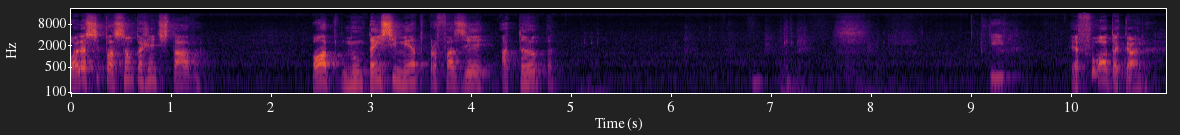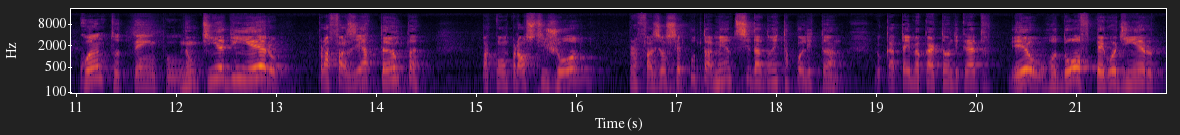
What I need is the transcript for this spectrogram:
Olha a situação que a gente estava. Ó, não tem cimento para fazer a tampa. E é foda, cara. Quanto tempo? Não tinha dinheiro para fazer a tampa. para comprar os tijolos para fazer o sepultamento cidadão itapolitano. Eu catei meu cartão de crédito, eu, Rodolfo, pegou dinheiro,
